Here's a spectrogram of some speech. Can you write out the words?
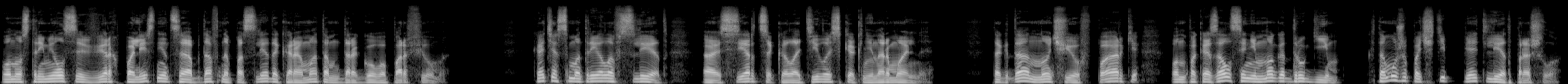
Он устремился вверх по лестнице, обдав напоследок ароматом дорогого парфюма. Катя смотрела вслед, а сердце колотилось как ненормальное. Тогда, ночью в парке, он показался немного другим, к тому же почти пять лет прошло.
